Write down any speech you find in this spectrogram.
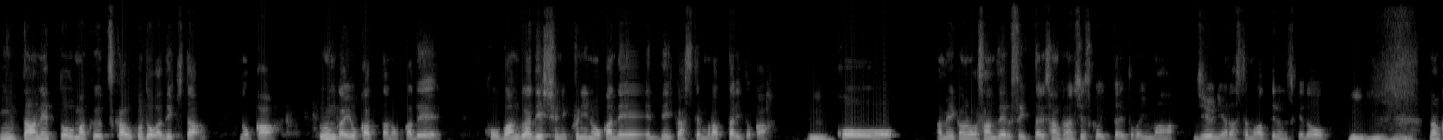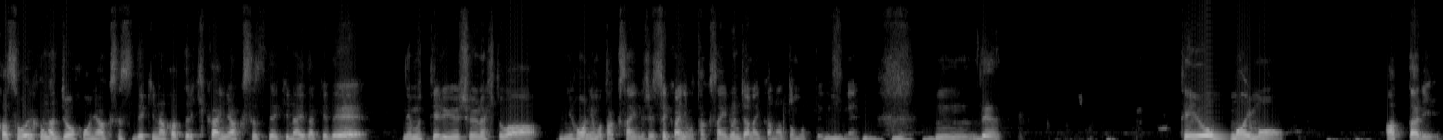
う、インターネットをうまく使うことができたのか、運が良かったのかで、こう、バングラディッシュに国のお金で行かせてもらったりとか、うん。うんこう、アメリカのロサンゼルス行ったり、サンフランシスコ行ったりとか、今、自由にやらせてもらってるんですけど、うんうんなんかそういうふうな情報にアクセスできなかったり、機械にアクセスできないだけで、眠っている優秀な人は、日本にもたくさんいるし、世界にもたくさんいるんじゃないかなと思ってうんですね。うんうん。うん、で、っていう思いもあったり、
